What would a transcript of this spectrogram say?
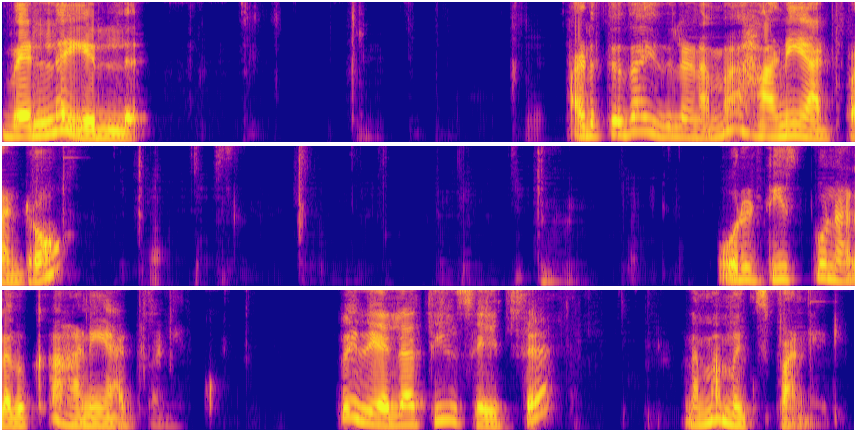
வெள்ளை எள்ளு. அடுத்ததாக இதில் நம்ம ஹனி ஆட் பண்ணுறோம் ஒரு டீஸ்பூன் அளவுக்கு ஹனி ஆட் பண்ணியிருக்கோம் இப்போ இது எல்லாத்தையும் சேர்த்து நம்ம மிக்ஸ் பண்ணிடலாம்.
